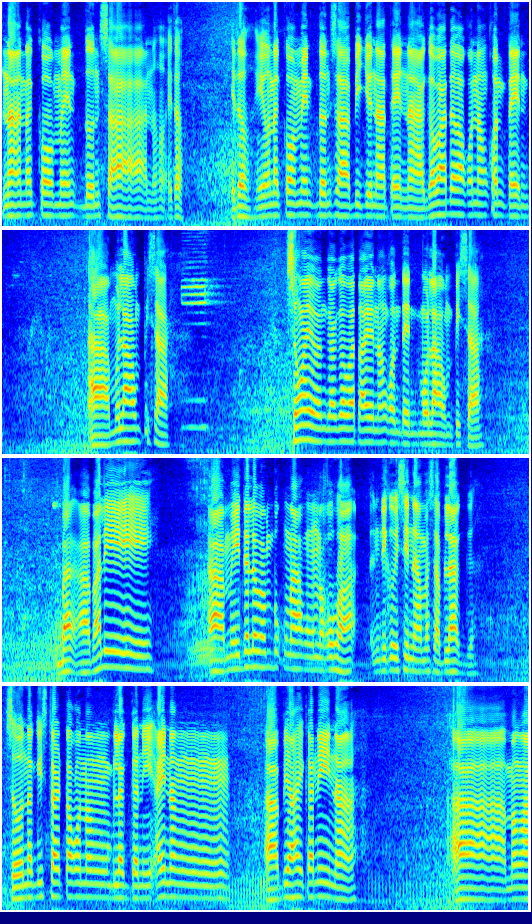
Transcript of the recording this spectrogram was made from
na nag-comment doon sa ano, ito. Ito, yung nag-comment doon sa video natin na gawa daw ako ng content ah, mula umpisa. So ngayon, gagawa tayo ng content mula umpisa. Ba, ah, bali ah, may dalawang book na akong nakuha, hindi ko isinama sa vlog. So nag-start ako ng vlog kani ay ng ah, biyahe kanina ah, mga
